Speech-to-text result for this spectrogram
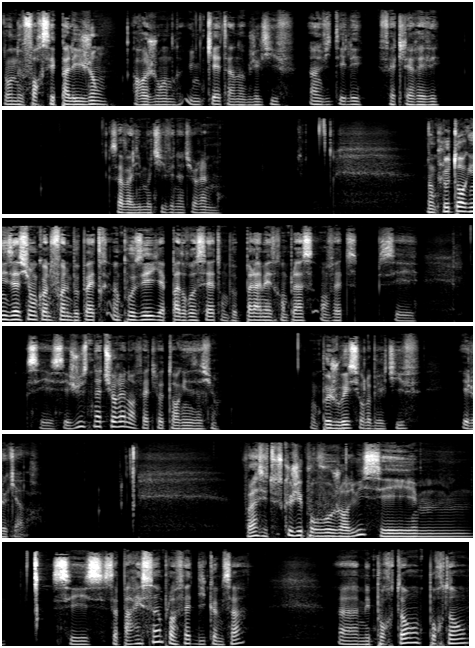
Donc ne forcez pas les gens à rejoindre une quête, un objectif. Invitez-les, faites-les rêver. Ça va les motiver naturellement. Donc l'auto-organisation, encore une fois, ne peut pas être imposée, il n'y a pas de recette, on ne peut pas la mettre en place, en fait. C'est, c'est, juste naturel, en fait, l'auto-organisation. On peut jouer sur l'objectif et le cadre. Voilà, c'est tout ce que j'ai pour vous aujourd'hui. C'est, c'est, ça paraît simple, en fait, dit comme ça. Euh, mais pourtant, pourtant,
